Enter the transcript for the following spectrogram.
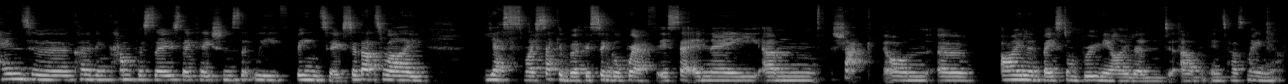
tend to kind of encompass those locations that we've been to. So that's why, yes, my second book, A Single Breath, is set in a um, shack on a island based on Bruny Island um, in Tasmania.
